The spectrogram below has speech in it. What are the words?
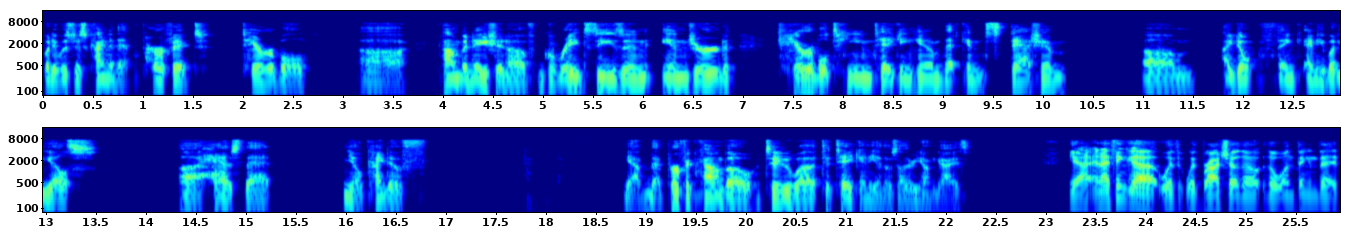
but it was just kind of that perfect, terrible uh, combination of great season, injured, terrible team taking him that can stash him. Um, I don't think anybody else uh, has that you know, kind of, yeah, that perfect combo to uh, to take any of those other young guys. Yeah, and I think uh, with with Bracho though, the one thing that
